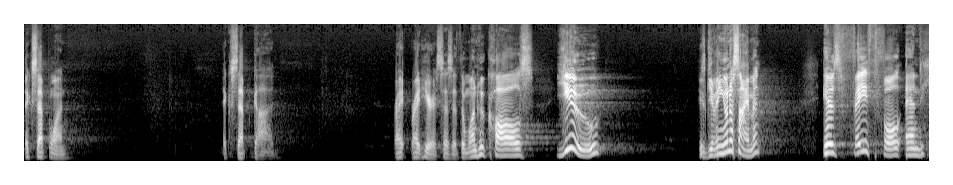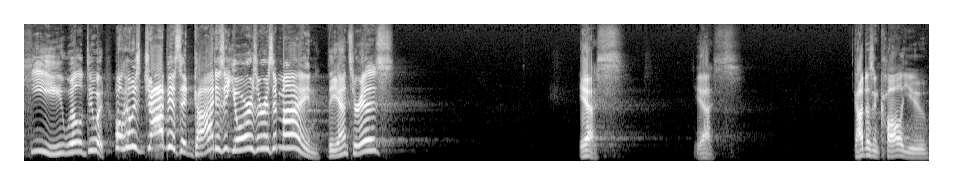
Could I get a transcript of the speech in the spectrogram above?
except one. Except God. Right, right here it says it. The one who calls you, is giving you an assignment, is faithful and he will do it. Well, whose job is it, God? Is it yours or is it mine? The answer is yes. Yes. God doesn't call you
